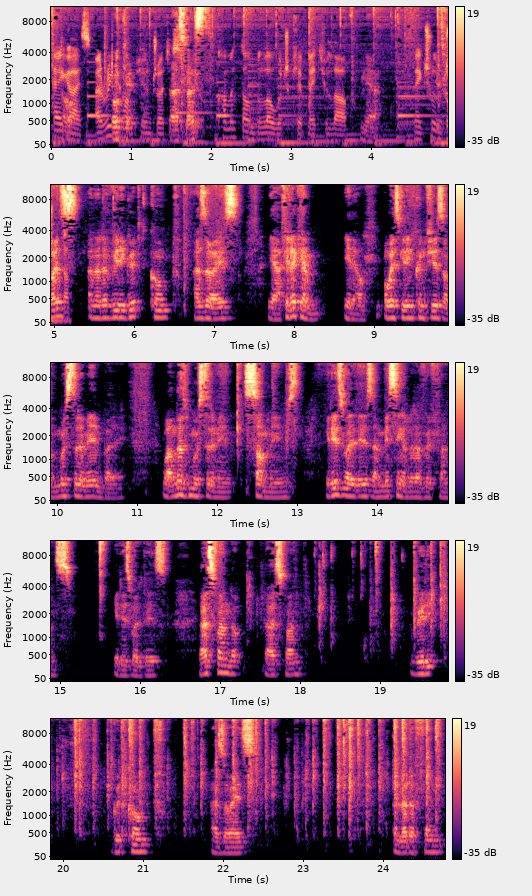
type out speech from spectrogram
Hey Oh, guys, I really okay. hope you enjoyed That's this fast. video. Comment down below which clip made you laugh. Yeah. Make sure to It was another really good comp, as always. Yeah, I feel like I'm, you know, always getting confused on most of the meme, but, uh, well, not most of the meme, some memes. It is what it is, I'm missing a lot of reference. It is what it is. That's fun though. That's fun. Really good comp, as always. A lot of fun.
